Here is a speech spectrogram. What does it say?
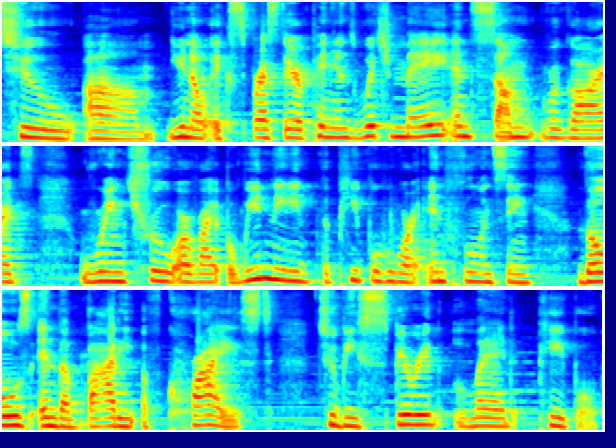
to, um, you know, express their opinions, which may, in some regards, ring true or right. But we need the people who are influencing those in the body of Christ to be spirit led people.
